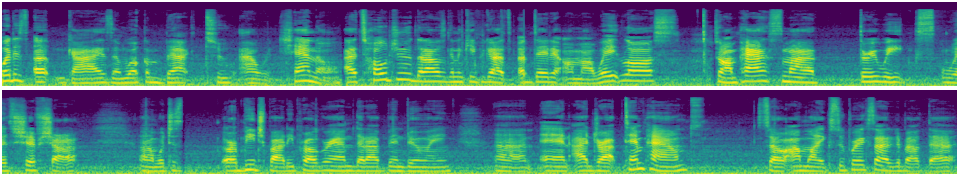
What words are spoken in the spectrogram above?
what is up guys and welcome back to our channel. I told you that i was going to keep you guys updated on my weight loss. So i'm past my three weeks with shift shop um, which is our Beachbody program that i've been doing um, and i dropped 10 pounds. So i'm like super excited about that.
